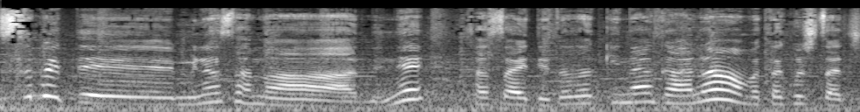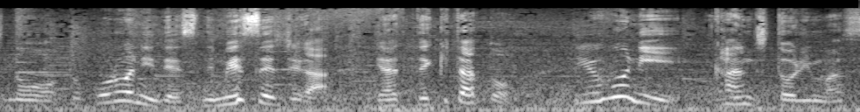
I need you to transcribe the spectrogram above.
すべ、えー、て皆様でね支えていただきながら私たちのところにですねメッセージがやってきたというふうに感じております。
